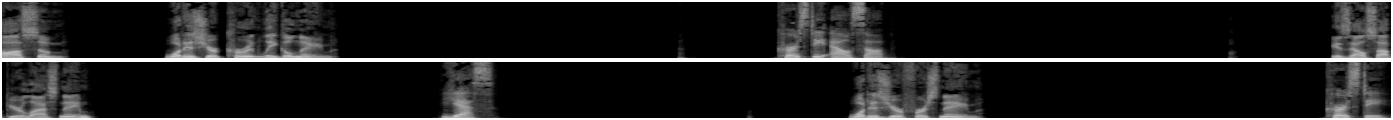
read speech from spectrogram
Awesome. What is your current legal name? Kirsty Allsopp. Is Allsopp your last name? Yes. What is your first name? Kirsty.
